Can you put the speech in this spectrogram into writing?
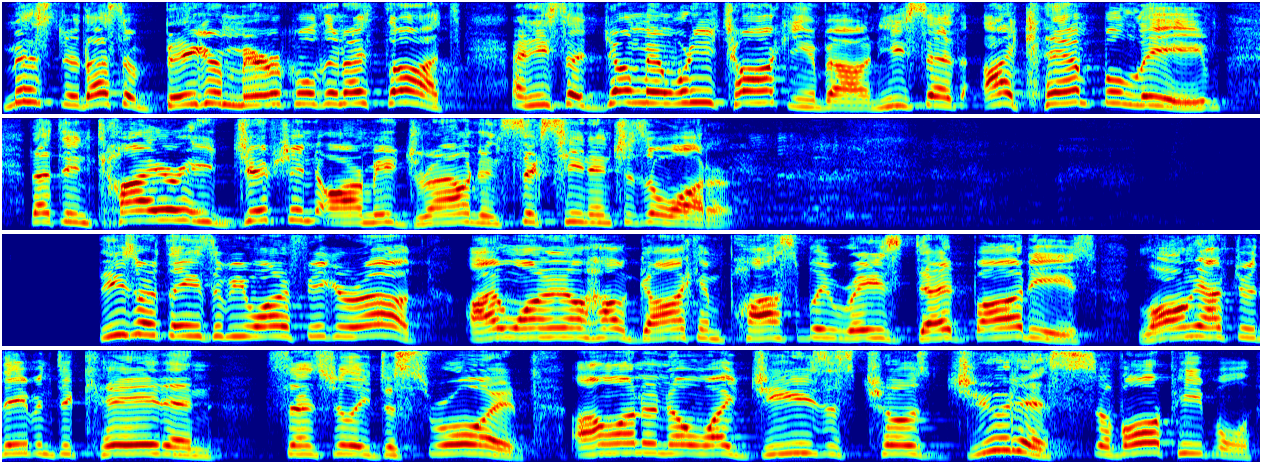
Mister, that's a bigger miracle than I thought. And he said, Young man, what are you talking about? And he says, I can't believe that the entire Egyptian army drowned in 16 inches of water. These are things that we want to figure out. I want to know how God can possibly raise dead bodies long after they've been decayed and essentially destroyed. I want to know why Jesus chose Judas, of all people,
